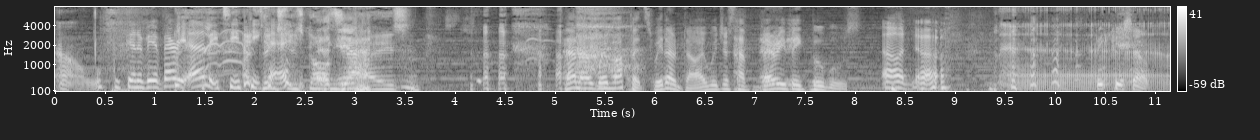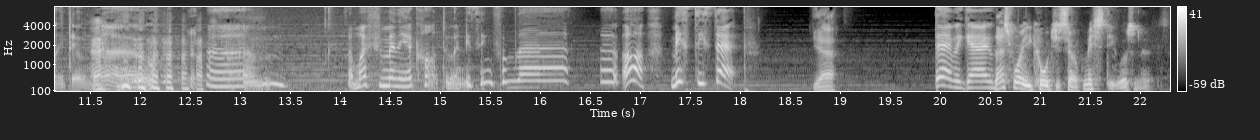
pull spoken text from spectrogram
Oh, This is going to be a very early TPK. gone, Yeah. guys. No, no, we're Muppets. We don't die. We just have very big boo boos. Oh no! Speak for yourself. I don't know. um, so my familiar can't do anything from there. Uh, oh, Misty Step. yeah. There we go. That's why you called yourself Misty, wasn't it?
